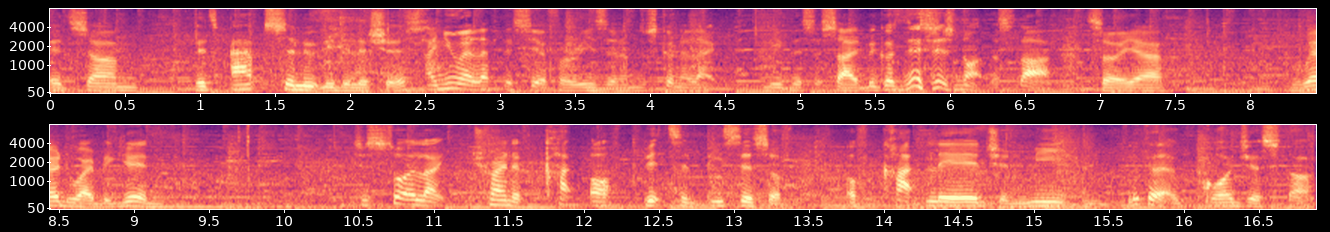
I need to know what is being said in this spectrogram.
It's um, it's absolutely delicious. I knew I left this here for a reason. I'm just gonna like leave this aside because this is not the start. So yeah, where do I begin? Just sort of like trying to cut off bits and pieces of of cartilage and meat. And look at that gorgeous stuff.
